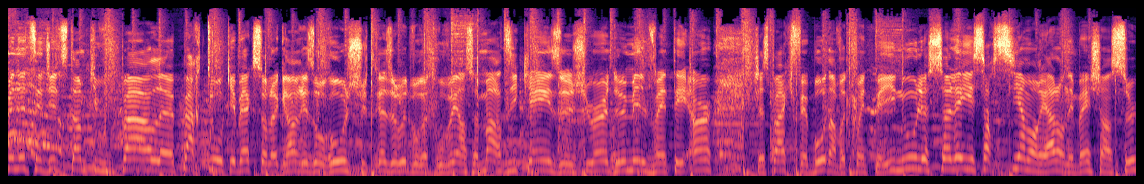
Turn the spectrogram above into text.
minutes, c'est Jay du Temple qui vous parle partout au Québec sur le grand réseau rouge. Je suis très heureux de vous retrouver en ce mardi 15 juin 2021. J'espère qu'il fait beau dans votre coin de pays. Nous, le soleil est sorti à Montréal, on est bien chanceux.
